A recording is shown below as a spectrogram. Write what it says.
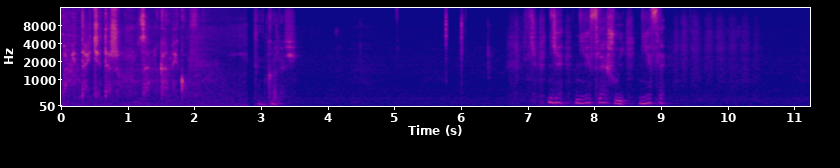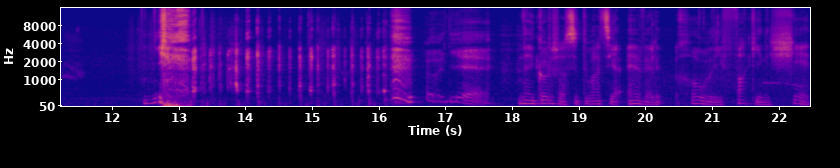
Pamiętajcie też o rzucaniu kamyków. Ten koleś. Nie, nie fleszuj, nie fle... Nie. O nie. Najgorsza sytuacja ever. Holy fucking shit.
